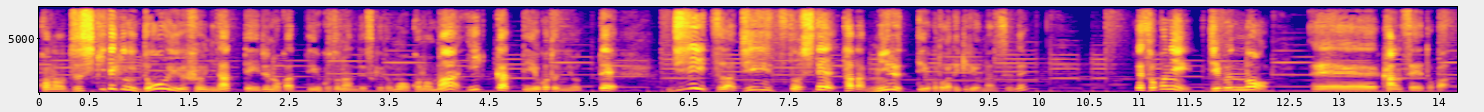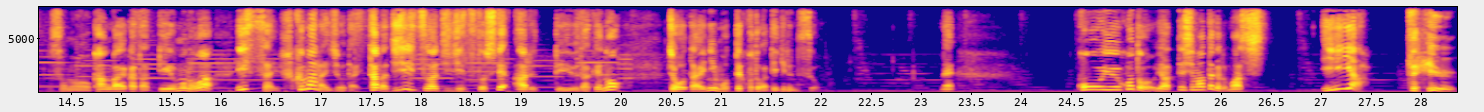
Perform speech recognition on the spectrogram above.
この図式的にどういう風になっているのかっていうことなんですけどもこの「まあ一家」っていうことによって事実は事実としてただ見るっていうことができるようになるんですよね。でそこに自分の、えー、感性とかその考え方っていうものは一切含まない状態ただ事実は事実としてあるっていうだけの状態に持っていくことができるんですよ。ね。こういうことをやってしまったけどまあいいやっていう。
